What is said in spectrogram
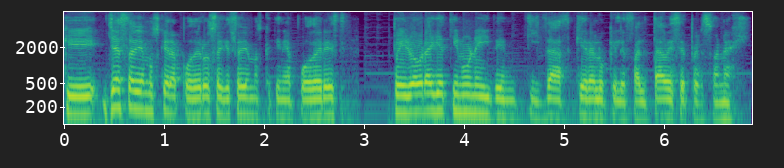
que ya sabíamos que era poderosa, ya sabíamos que tenía poderes, pero ahora ya tiene una identidad, que era lo que le faltaba a ese personaje.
